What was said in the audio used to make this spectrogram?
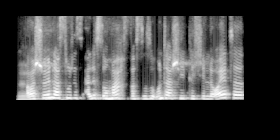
Ja. Aber schön, dass du das alles so machst, dass du so unterschiedliche Leute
